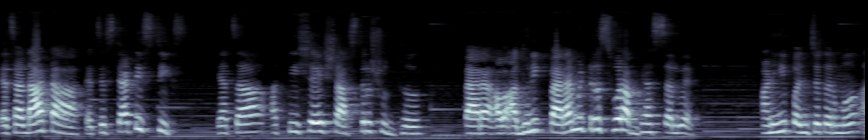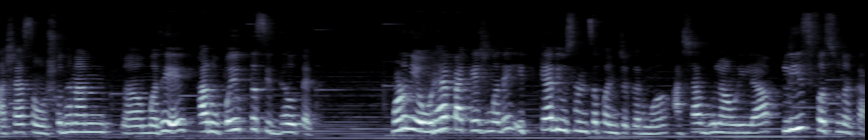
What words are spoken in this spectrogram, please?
त्याचा डाटा त्याचे स्टॅटिस्टिक्स याचा अतिशय शास्त्रशुद्ध पॅरा आधुनिक पॅरामीटर्सवर अभ्यास चालू आहे. आणि ही पंचकर्म अशा संशोधनांमध्ये फार उपयुक्त सिद्ध होत आहेत. म्हणून एवढ्या पॅकेजमध्ये इतक्या दिवसांचं पंचकर्म अशा भुलावणीला प्लीज फसू नका.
